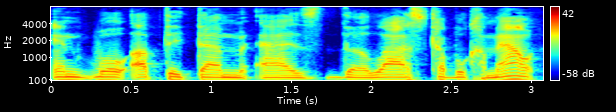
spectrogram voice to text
and we'll update them as the last couple come out.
